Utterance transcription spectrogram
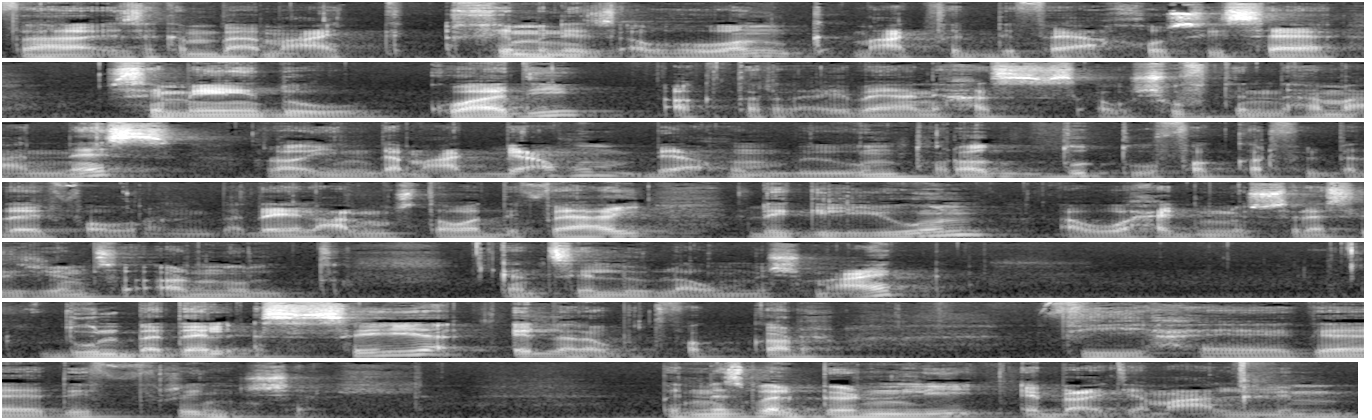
فإذا كان بقى معاك خيمينيز أو هوانج معاك في الدفاع خوسيسا سميدو كوادي أكتر لعيبة يعني حاسس أو شفت إنها مع الناس رأيي إن ده معاك بيعهم بيعهم بدون تردد وفكر في البدائل فورا. البدائل على المستوى الدفاعي ريجيلون أو واحد من الثلاثي جيمس أرنولد كانسيلو لو مش معاك. دول بدائل أساسية إلا لو بتفكر في حاجة differential بالنسبة لبيرنلي ابعد يا معلم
